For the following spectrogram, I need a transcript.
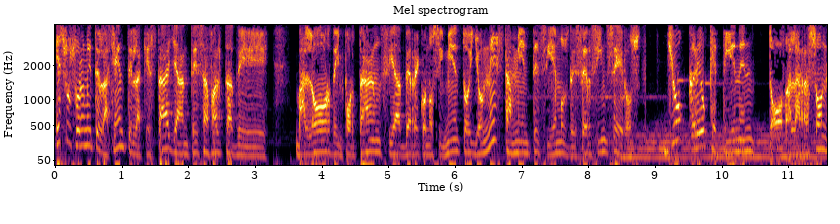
Es usualmente la gente la que estalla ante esa falta de valor, de importancia, de reconocimiento y honestamente, si hemos de ser sinceros, yo creo que tienen toda la razón.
